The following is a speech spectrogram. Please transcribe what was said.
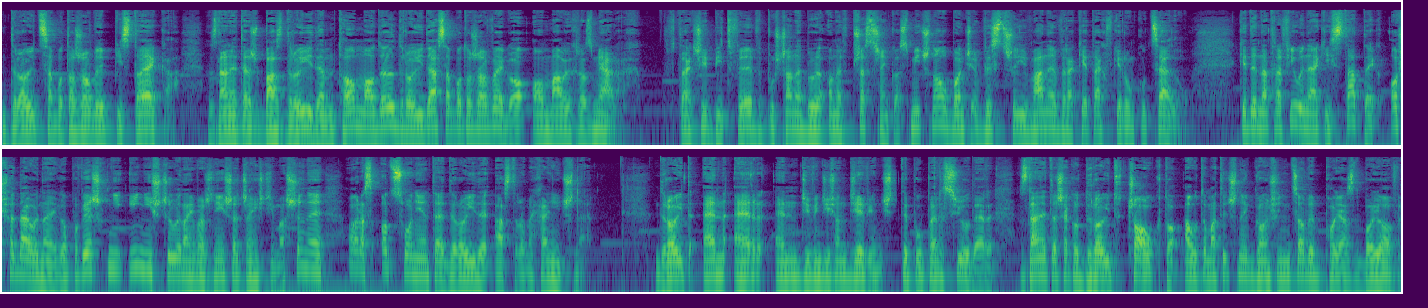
Droid sabotażowy Pistoeka, znany też Buzz Droidem, to model droida sabotażowego o małych rozmiarach. W trakcie bitwy wypuszczane były one w przestrzeń kosmiczną bądź wystrzeliwane w rakietach w kierunku celu. Kiedy natrafiły na jakiś statek, osiadały na jego powierzchni i niszczyły najważniejsze części maszyny oraz odsłonięte droidy astromechaniczne. Droid NR-N99 typu Pursuer, znany też jako droid czołg, to automatyczny gąsienicowy pojazd bojowy.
